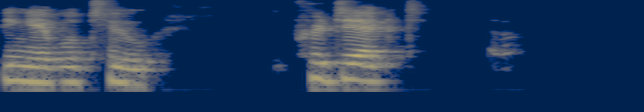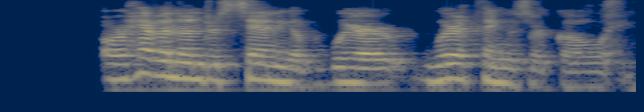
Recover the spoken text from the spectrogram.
being able to predict or have an understanding of where where things are going.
